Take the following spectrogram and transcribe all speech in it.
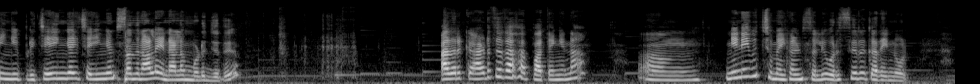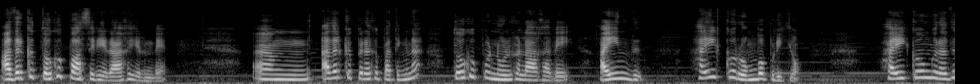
நீங்கள் இப்படி செய்யுங்க செய்யுங்கன்னு சொன்னதுனால என்னால் முடிஞ்சது. அதற்கு அடுத்ததாக பார்த்தீங்கன்னா நினைவு நினைவுச் சுமைகள்னு சொல்லி ஒரு சிறுகதை நூல். அதற்கு தொகுப்பாசிரியராக இருந்தேன். அதற்கு பிறகு பார்த்தீங்கன்னா தொகுப்பு நூல்களாகவே ஐந்து. ஹைக்கு ரொம்ப பிடிக்கும். ஹைக்குங்கிறது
